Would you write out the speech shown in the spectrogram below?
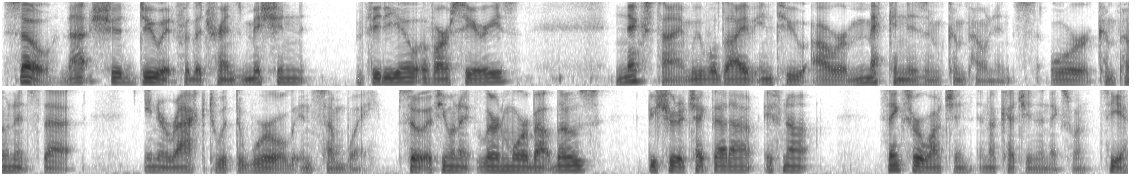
So that should do it for the transmission video of our series. Next time, we will dive into our mechanism components, or components that interact with the world in some way. So if you want to learn more about those, be sure to check that out. If not, thanks for watching, and I'll catch you in the next one. See ya.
